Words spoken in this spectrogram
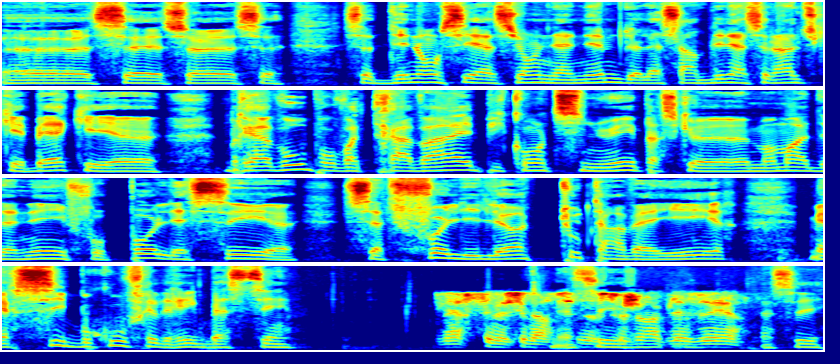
euh, cette dénonciation unanime de l'Assemblée nationale du Québec. Et euh, bravo pour votre travail, puis continuez, parce qu'à un moment donné, il faut pas laisser euh, cette folie-là tout envahir. Merci beaucoup, Frédéric Bastien. Merci, M. Martin. C'est toujours un plaisir. Merci.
